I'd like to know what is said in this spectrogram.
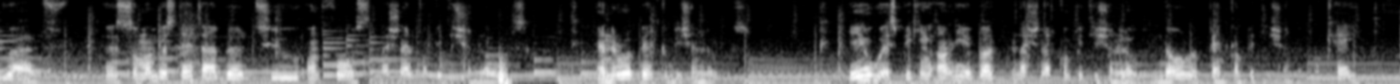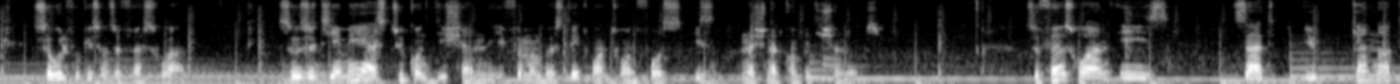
You have uh, some member states are able to enforce national competition laws and European competition laws. Here we are speaking only about national competition law, no European competition law, okay? So we'll focus on the first one. So the DMA has two conditions if a member state wants to enforce its national competition laws. The first one is that you cannot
